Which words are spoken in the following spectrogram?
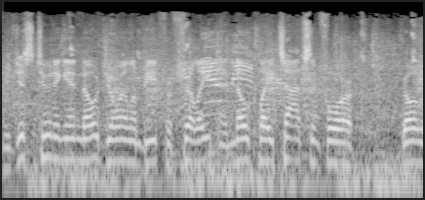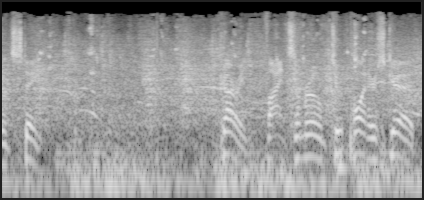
You're just tuning in, no Joel Embiid for Philly and no Klay Thompson for Golden State. Curry finds some room. Two pointers good.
